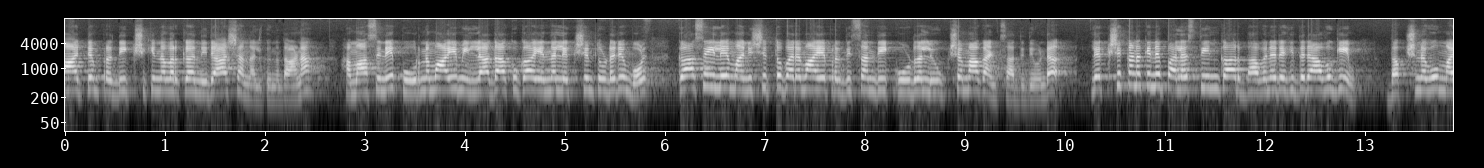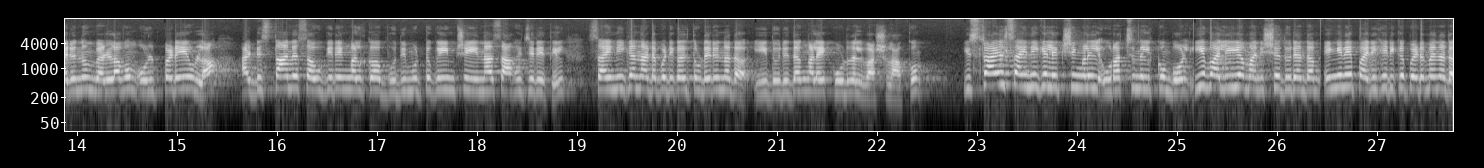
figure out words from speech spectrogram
മാറ്റം പ്രതീക്ഷിക്കുന്നവർക്ക് നിരാശ നൽകുന്നതാണ്. ഹമാസിനെ പൂർണമായും ഇല്ലാതാക്കുക എന്ന ലക്ഷ്യം തുടരുമ്പോൾ ഗാസയിലെ മനുഷ്യത്വപരമായ പ്രതിസന്ധി കൂടുതൽ രൂക്ഷമാകാൻ സാധ്യതയുണ്ട്. ലക്ഷക്കണക്കിന് പലസ്തീൻകാർ ഭവനരഹിതരാവുകയും ഭക്ഷണവും മരുന്നും വെള്ളവും ഉൾപ്പെടെയുള്ള അടിസ്ഥാന സൗകര്യങ്ങൾക്ക് ബുദ്ധിമുട്ടുകയും ചെയ്യുന്ന സാഹചര്യത്തിൽ സൈനിക നടപടികൾ തുടരുന്നത് ഈ ദുരിതങ്ങളെ കൂടുതൽ വഷളാക്കും. ഇസ്രായേൽ സൈനിക ലക്ഷ്യങ്ങളിൽ ഉറച്ചു നിൽക്കുമ്പോൾ ഈ വലിയ മനുഷ്യ ദുരന്തം എങ്ങനെ പരിഹരിക്കപ്പെടുമെന്നത്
